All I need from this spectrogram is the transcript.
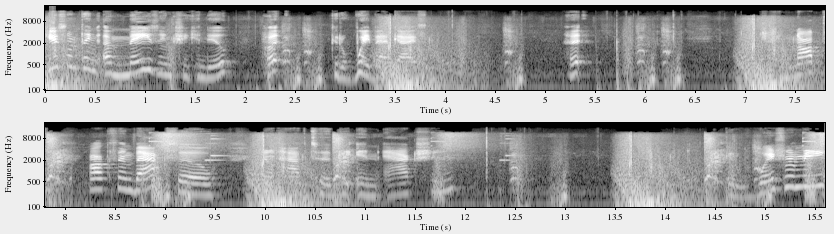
here's something amazing she can do. Hut. Get away, bad guys. She knock, knocks them back so you don't have to get in action. Get away from me.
